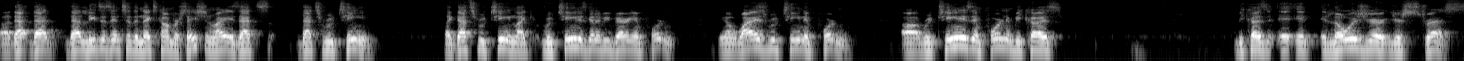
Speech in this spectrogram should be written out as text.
uh, that, that, that leads us into the next conversation, right? Is that's, that's routine. Like that's routine. Like routine is going to be very important. You know, why is routine important? Uh, routine is important because because it, it, it lowers your your stress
